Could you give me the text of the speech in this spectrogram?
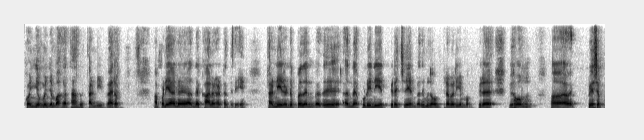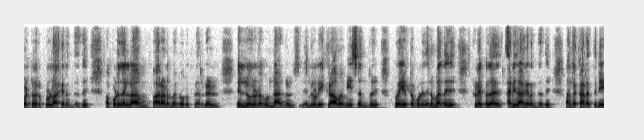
கொஞ்சம் கொஞ்சமாகத்தான் அந்த தண்ணீர் வரும். அப்படியான அந்த காலகட்டத்திலே தண்ணீர் எடுப்பது என்பது அந்த குடிநீர் பிரச்சனை என்பது மிகவும் பிரபலியம் பிற மிகவும் பேசப்பட்ட ஒரு பொருளாக இருந்தது. அப்பொழுதெல்லாம் பாராளுமன்ற உறுப்பினர்கள் எல்லோரிடமும் நாங்கள் எங்களுடைய கிராமமே சென்று முறையிட்ட பொழுதிலும் அது கிடைப்பது அரிதாக இருந்தது. அந்த காலத்திலே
